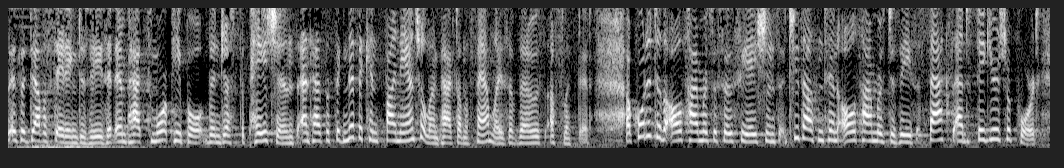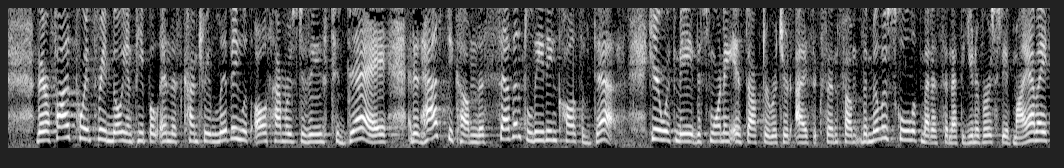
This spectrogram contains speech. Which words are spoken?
is a devastating disease. It impacts more people than just the patients and has a significant financial impact on the families of those afflicted. According to the Alzheimer's Association's 2010 Alzheimer's Disease Facts and Figures report, there are 5.3 million people in this country living with Alzheimer's disease today, and it has become the seventh leading cause of death. Here with me this morning is Dr. Richard Isaacson from the Miller School of Medicine at the University of Miami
